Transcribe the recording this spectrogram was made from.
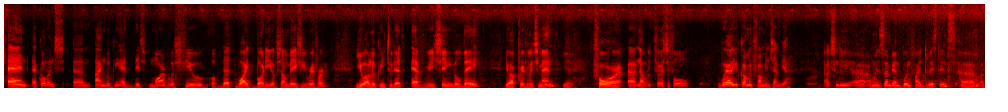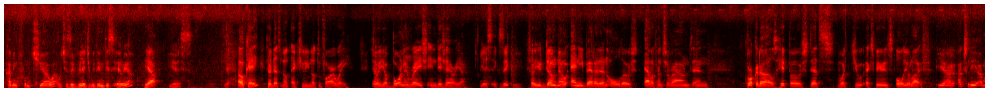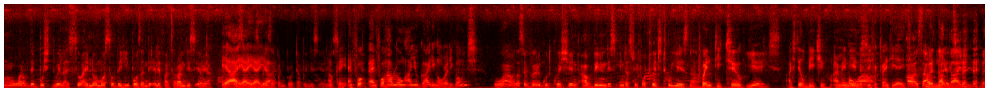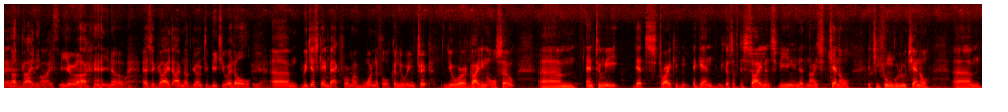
And uh, Collins, um, I'm looking at this marvelous view of that white body of Zambezi River. You are looking to that every single day. You are a privileged man. Yeah. For uh, no, first of all, where are you coming from in Zambia? Actually, uh, I'm a Zambian bona fide resident. Um, I'm coming from Chiawa, which is a village within this area. Yeah. Yes. Yeah. Okay, so that's not actually not too far away. So you're born and raised in this area. Yes, exactly. So you don't know any better than all those elephants around and crocodiles, hippos. That's what you experience all your life. Yeah, actually, I'm one of the bush dwellers, so I know most of the hippos and the elephants around this area. Yeah, yeah, I was yeah, raised yeah. up and brought up in this area. Okay, so, and for yeah. and for how long are you guiding already, Collins? Wow, that's a very good question. I've been in this industry for 22 years now. Twenty-two. Yes. I still beat you. I'm in the Oh, industry wow. for 28. Oh, but not guiding. But not guiding. Oh, I see. You are, you know, Oh, wow. as a guide, I'm not going to beat you at all. Yeah. Um, we just came back from a wonderful canoeing trip. You were guiding also. Um, and to me, that's striking again because of the silence being in that nice channel, the Chifungulu channel. Um,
